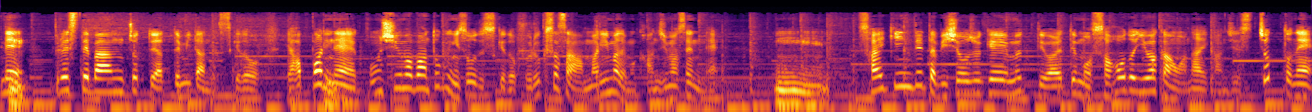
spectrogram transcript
で、うん、プレステ版ちょっとやってみたんですけど、やっぱりね、うん、コンシューマー版特にそうですけど、古臭さあんまり今でも感じませんね。うん。最近出た美少女ゲームって言われてもさほど違和感はない感じです。ちょっとね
